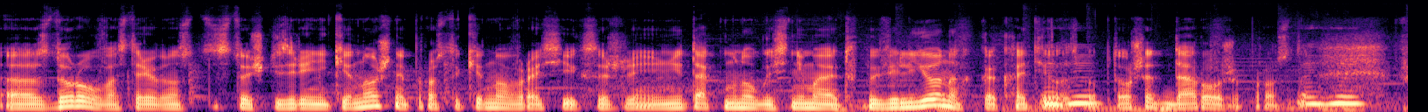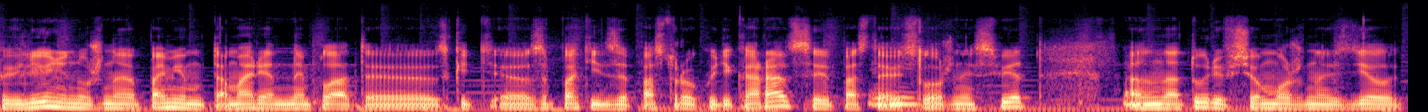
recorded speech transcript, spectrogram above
э, здорово востребованы с точки зрения киношной, просто кино в России, к сожалению, не так много снимают в павильонах, как хотелось mm-hmm. бы, потому что это дороже просто. Mm-hmm. В павильоне нужно, помимо там арендной платы, э, сказать, заплатить за постройку декорации, поставить mm-hmm. сложный свет, а на натуре все можно сделать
